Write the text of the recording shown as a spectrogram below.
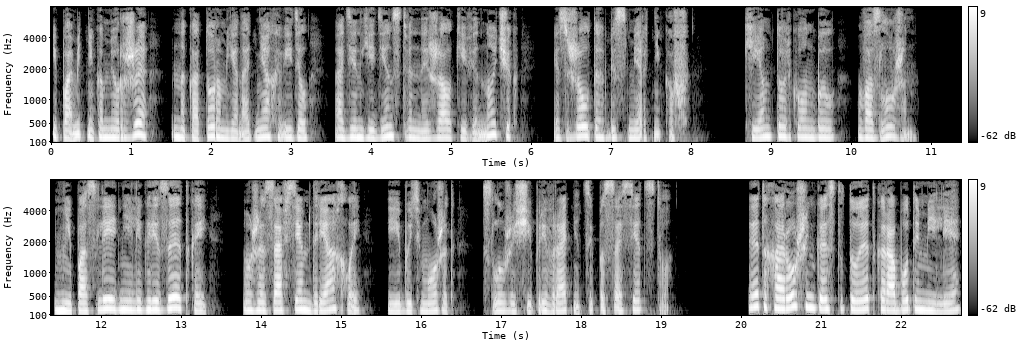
и памятником Мюрже — на котором я на днях видел один единственный жалкий веночек из желтых бессмертников. Кем только он был возложен. Не последней ли грезеткой, уже совсем дряхлой и, быть может, служащей привратницей по соседству. Это хорошенькая статуэтка работы Миле,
